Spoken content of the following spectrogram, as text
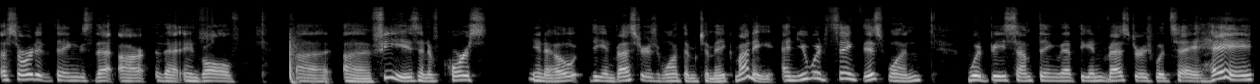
assorted things that are that involve uh, uh, fees, and of course, you know, the investors want them to make money, and you would think this one would be something that the investors would say, "Hey,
